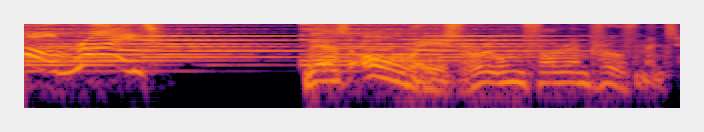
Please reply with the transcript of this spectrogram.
All right! There's always room for improvement.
